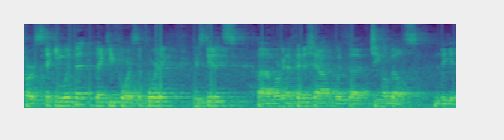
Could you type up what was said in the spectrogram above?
for sticking with it. Thank you for supporting your students. Um, we're going to finish out with uh, Jingle Bells in the beginning.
